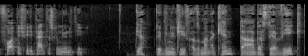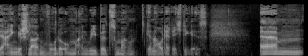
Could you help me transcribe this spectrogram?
freut mich für die Panthers Community. Ja, definitiv. Also man erkennt da, dass der Weg, der eingeschlagen wurde, um ein Rebuild zu machen, genau der richtige ist. Ähm,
